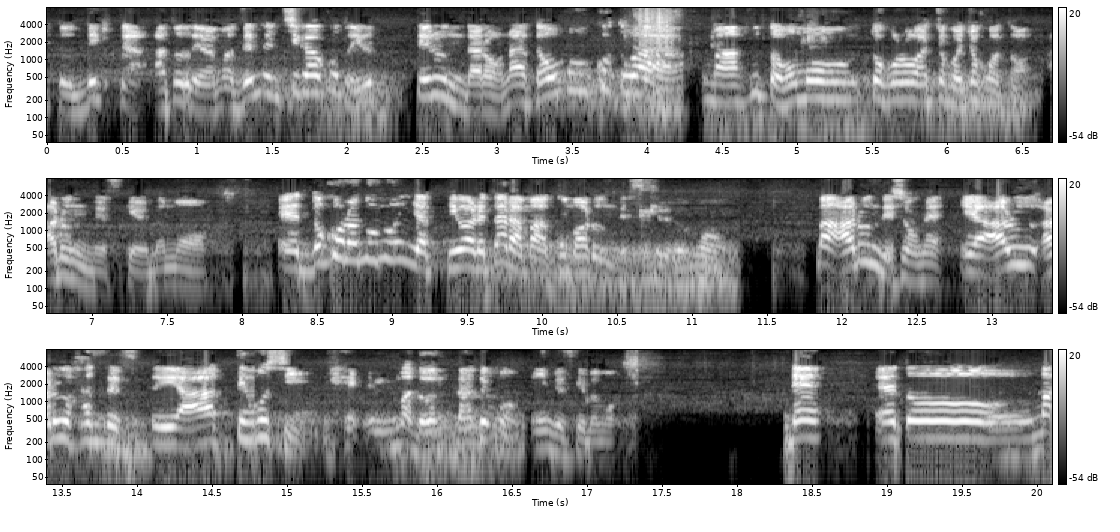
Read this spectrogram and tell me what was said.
とできた後では、まあ、全然違うこと言ってるんだろうなと思うことは、まあ、ふと思うところはちょこちょことあるんですけれども、え、どこの部分やって言われたら、まあ困るんですけれども、まあ、あるんでしょうね。いや、ある、あるはずです。いや、あってほしい。まあ、ど、なんでもいいんですけども。で、えっ、ー、と、ま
